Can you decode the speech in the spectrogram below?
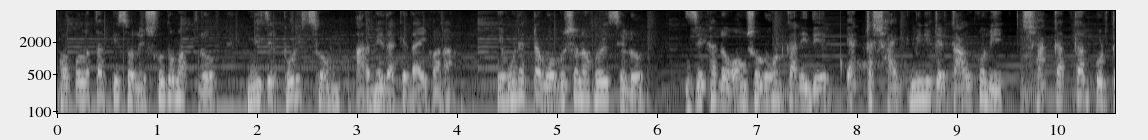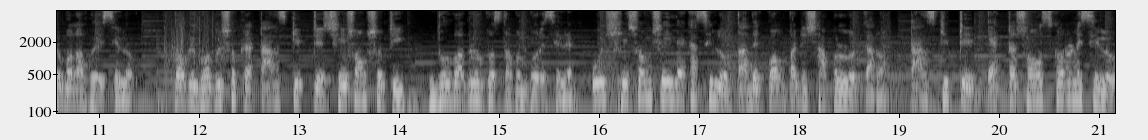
সফলতার পিছনে শুধুমাত্র নিজের পরিশ্রম আর মেধাকে দায়ী করা। এমন একটা গবেষণা হয়েছিল যেখানে অংশগ্রহণকারীদের একটা ষাট মিনিটের কাল্পনিক সাক্ষাৎকার করতে বলা হয়েছিল। তবে গবেষকরা ট্রান্সক্রিপ্টের শেষ অংশটি দুভাবে উপস্থাপন করেছিলেন। ওই শেষ অংশেই লেখা ছিল তাদের কোম্পানির সাফল্যের কারণ। ট্রান্সক্রিপ্টের একটা সংস্করণে ছিল,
